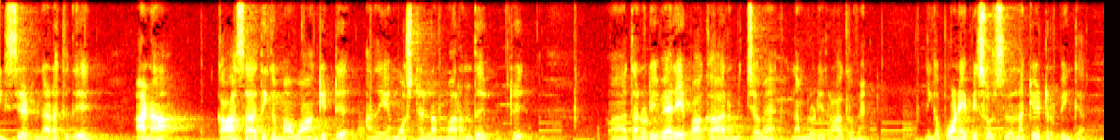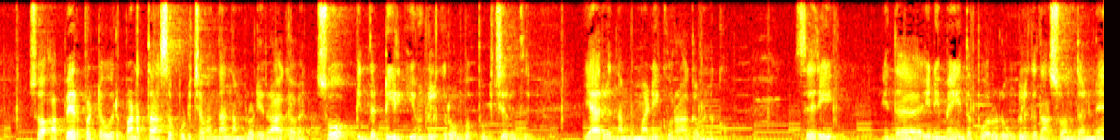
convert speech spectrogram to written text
இன்சிடெண்ட் நடக்குது. ஆனால் காசை அதிகமாக வாங்கிட்டு அந்த எமோஷ்னல்லாம் மறந்துட்டு தன்னுடைய வேலையை பார்க்க ஆரம்பித்தவன் நம்மளுடைய ராகவன். நீங்கள் போன எபிசோட்ஸ்லாம் கேட்டிருப்பீங்க. ஸோ அப்பேற்பட்ட ஒரு பணத்தாசை பிடிச்சவன் தான் நம்மளுடைய ராகவன். ஸோ இந்த டீல் இவங்களுக்கு ரொம்ப பிடிச்சிருது. யார்? நம்ம மணிக்கும் ராகவனுக்கும். சரி இந்த இனிமேல் இந்த பொருள் உங்களுக்கு தான் சொந்தம்னு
